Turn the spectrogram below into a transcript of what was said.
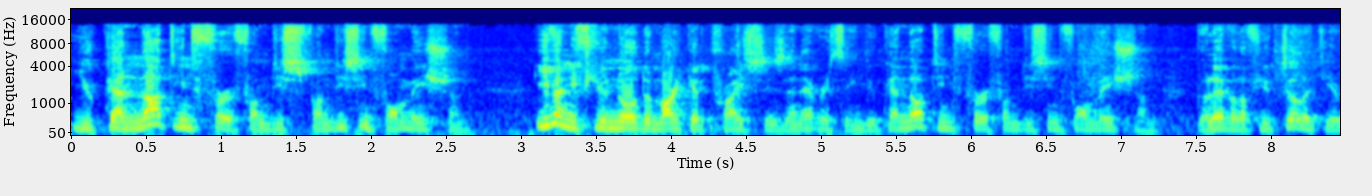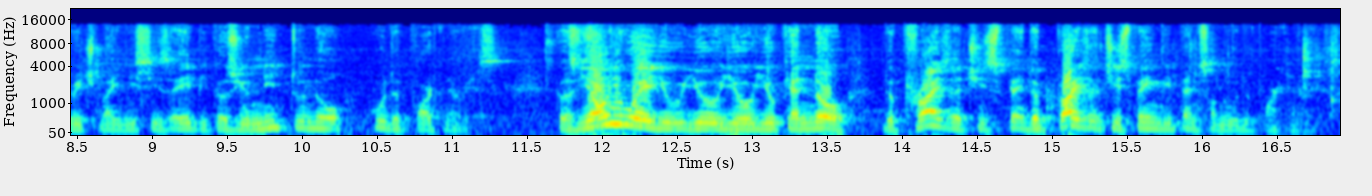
you cannot infer from this, from this information, even if you know the market prices and everything, you cannot infer from this information the level of utility reached by Mrs. A because you need to know who the partner is. Because the only way you, you, you, you can know the price that she's paying, the price that she's paying depends on who the partner is.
